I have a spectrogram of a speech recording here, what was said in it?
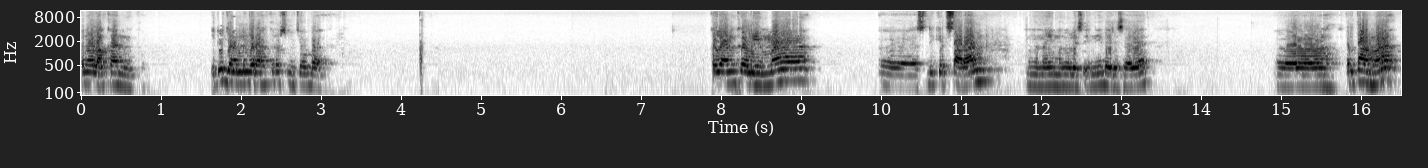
penolakan gitu. Jadi jangan menyerah terus mencoba. Yang kelima eh, sedikit saran mengenai menulis ini dari saya Uh, pertama,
